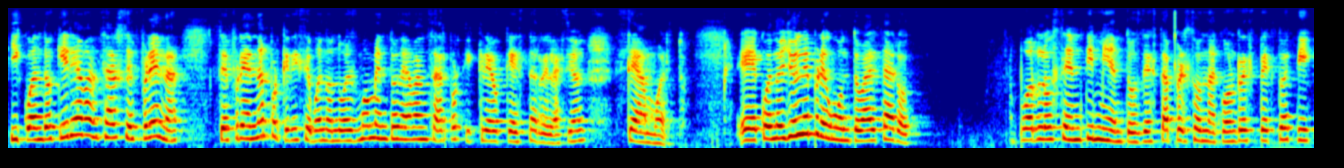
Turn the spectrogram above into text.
y cuando quiere avanzar se frena, se frena porque dice, bueno, no es momento de avanzar porque creo que esta relación se ha muerto. Eh, cuando yo le pregunto al tarot, por los sentimientos de esta persona con respecto a ti.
